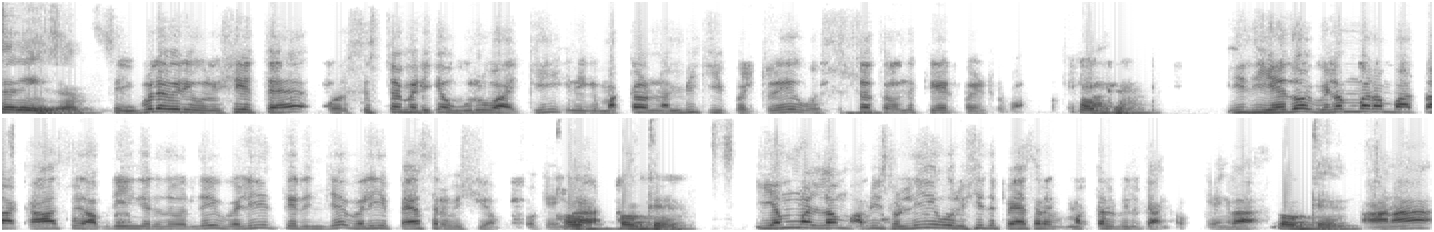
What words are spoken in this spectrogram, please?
சரிங்க சார். இவ்வளவு பெரிய ஒரு விஷயத்த ஒரு சிஸ்டமேட்டிக்கா உருவாக்கி இன்னைக்கு மக்கள் நம்பிக்கை பெற்று ஒரு சிஸ்டத்தை வந்து கிரியேட் பண்ணிட்டு இருக்கோம். இது ஏதோ விளம்பரம் பார்த்தா காசு அப்படிங்கிறது வந்து வெளியே தெரிஞ்ச வெளியே பேசுற விஷயம். ஓகேங்களா? ஓகே. எம்எல்எம் அப்படின்னு சொல்லி ஒரு விஷயத்த பேசுற மக்கள் இருக்காங்க. ஓகேங்களா? ஓகே. ஆனா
